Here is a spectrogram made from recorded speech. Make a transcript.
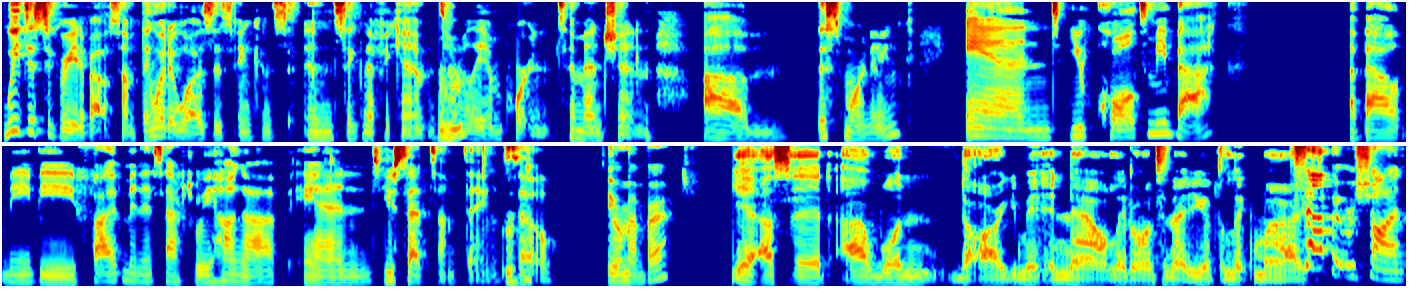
we disagreed about something. What it was is incons- insignificant. It's Mhm. really important to mention um, this morning. And you called me back about maybe five minutes after we hung up and you said something. Mhm. So do you remember? Yeah, I said I won the argument, and now later on tonight you have to lick my. Stop it, Raashaun.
